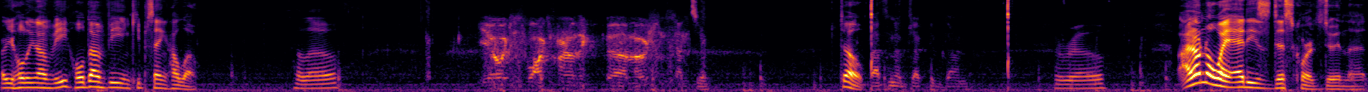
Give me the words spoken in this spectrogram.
Are you holding down V? Hold down V and keep saying hello. Hello. Yo, I just walked in front of the uh, motion sensor. Dope. That's an objective done. Hello. I don't know why Eddie's Discord's doing that.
